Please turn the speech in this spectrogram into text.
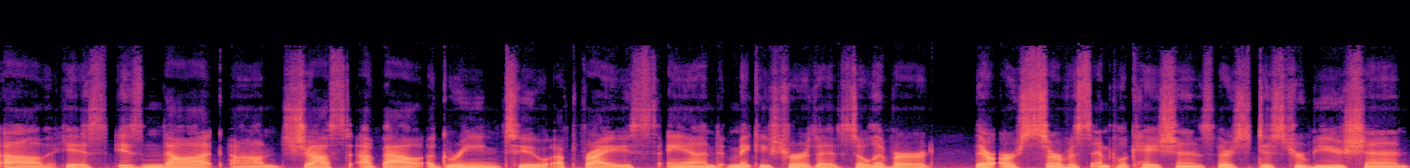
um, is is not um, just about agreeing to a price and making sure that it's delivered. There are service implications. There's distribution.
